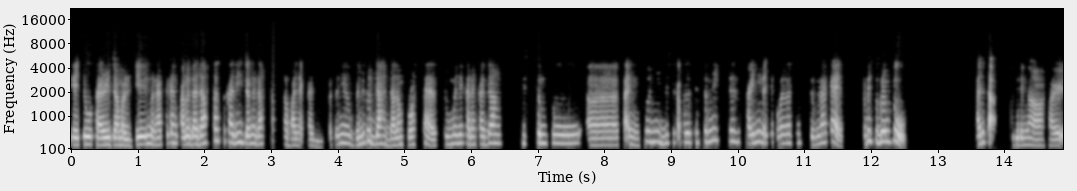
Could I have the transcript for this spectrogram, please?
iaitu Khairi Jamaluddin mengatakan kalau dah daftar sekali jangan daftar banyak kali. Maksudnya benda tu dah dalam proses. Cumanya kadang-kadang sistem tu uh, tak ni. So ni bila cakap pasal sistem ni kita hari ni nak cakap pasal sistem lah kan. Tapi sebelum tu ada tak kita dengar hari,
